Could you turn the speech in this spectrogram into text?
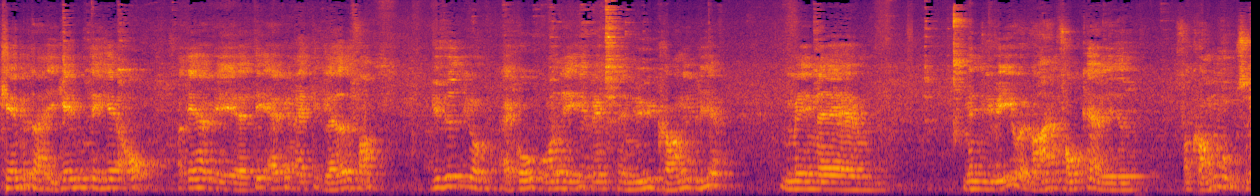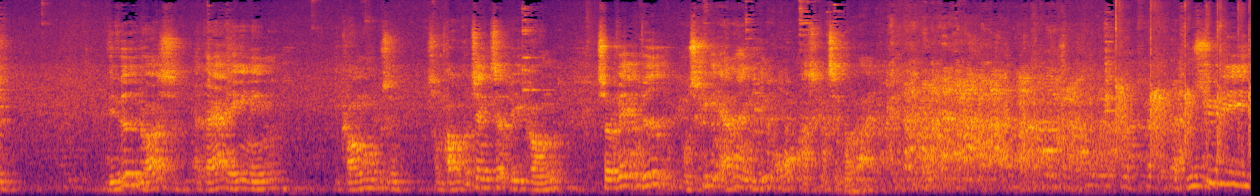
kæmpet dig igennem det her år, og det, har vi, øh, det er vi rigtig glade for. Vi ved jo af gode grunde ikke, hvem den nye konge bliver, men, øh, men vi ved jo, at du har en forkærlighed for kongehuset. Vi ved jo også, at der er en inde i kongehuset, som godt kunne tænke sig at blive konge. Så hvem ved, måske er der en lille overraskelse på vej. Nu skal vi,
